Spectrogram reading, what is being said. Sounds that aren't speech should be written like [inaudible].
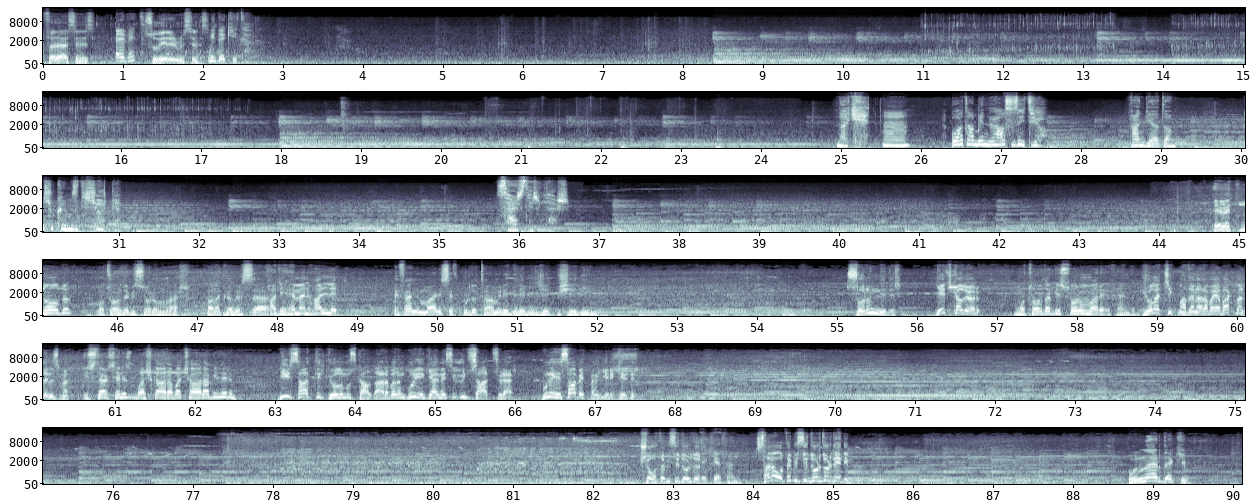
Affedersiniz. Evet, Su verir misiniz? bir dakika. Nakin. O adam beni rahatsız ediyor. Hangi adam? Şu kırmızı tişörtlü. Serseriler. Evet ne oldu? Motorda bir sorun var. Bana kalırsa... Hadi hemen hallet. Efendim maalesef burada tamir edilebilecek bir şey değil bu. Sorun nedir? Geç kalıyorum. Motorda bir sorun var efendim. Yola çıkmadan arabaya bakmadınız mı? İsterseniz başka araba çağırabilirim. Bir saatlik yolumuz kaldı. Arabanın buraya gelmesi 3 saat sürer. Bunu hesap etmen gerekirdi. Şu otobüsü durdur. Peki efendim. Sana otobüsü durdur dedim. Bunlar da kim?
